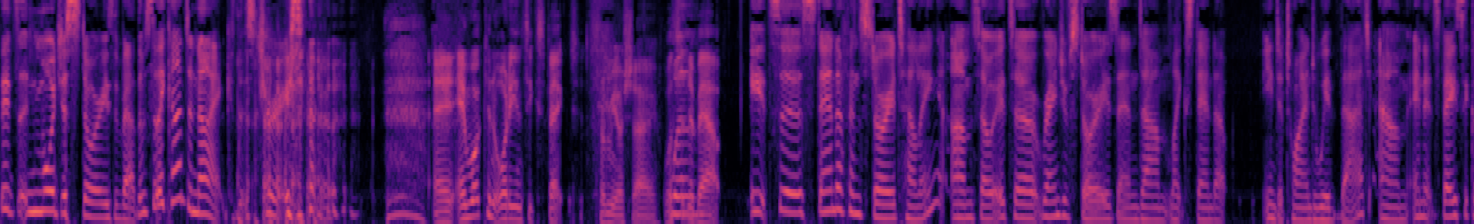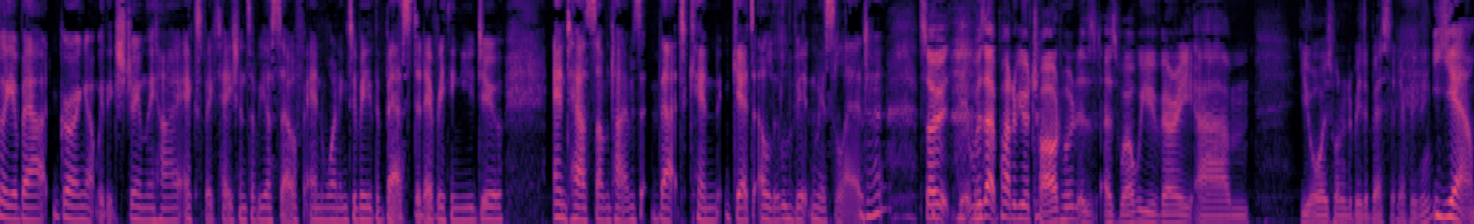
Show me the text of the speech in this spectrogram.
it's more just stories about them, so they can't deny it because it's true. So. And, and what can audience expect from your show? What's Well, it about? It's a stand up and storytelling. Um, so it's a range of stories and um, like stand up intertwined with that. Um, and it's basically about growing up with extremely high expectations of yourself and wanting to be the best at everything you do, and how sometimes that can get a little bit misled. So was that part of your childhood as as well? Were you very um, you always wanted to be the best at everything? Yeah,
